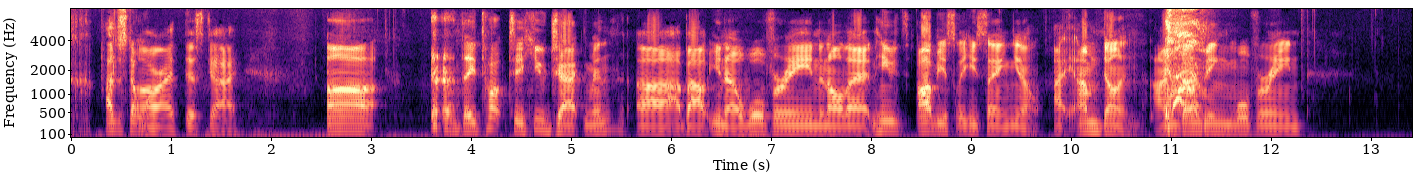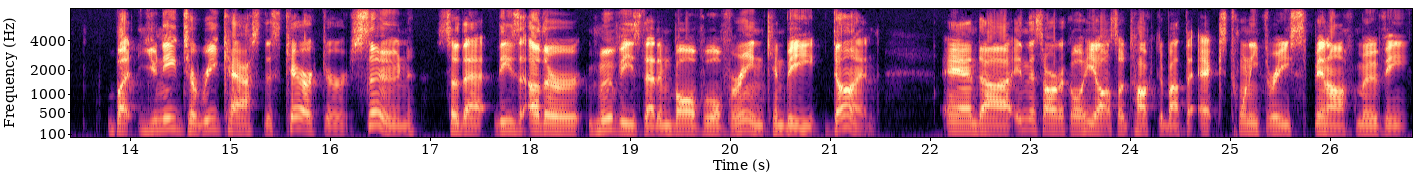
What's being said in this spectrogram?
I just don't. All want right, this guy. Uh, they talked to Hugh Jackman uh, about you know Wolverine and all that, and he obviously he's saying you know I I'm done. I'm done being Wolverine. But you need to recast this character soon so that these other movies that involve Wolverine can be done. And uh, in this article, he also talked about the X23 spin off movie.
